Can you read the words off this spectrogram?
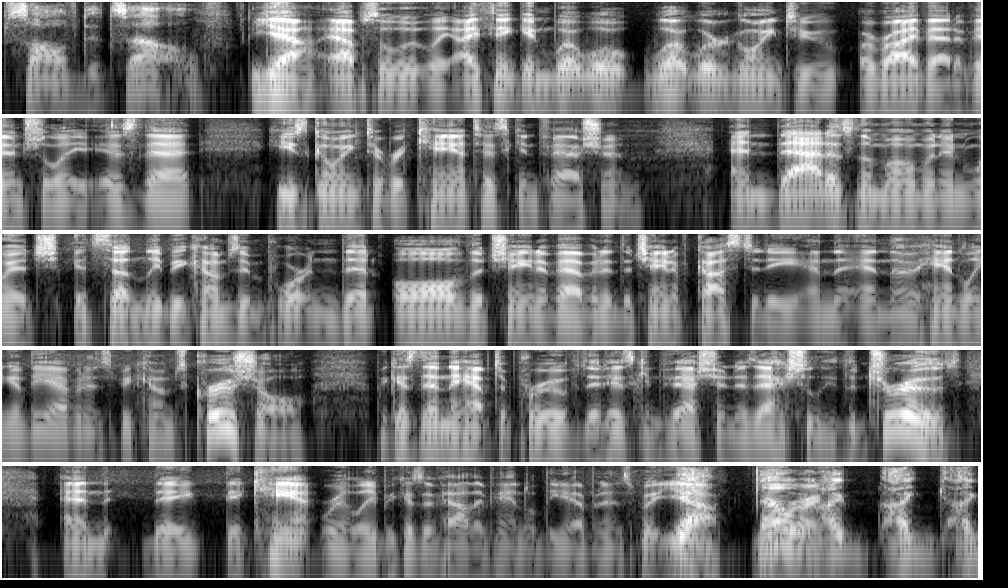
solved itself. Yeah, absolutely. I think, and what we'll, what we're going to arrive at eventually is that he's going to recant his confession, and that is the moment in which it suddenly becomes important that all the chain of evidence, the chain of custody, and the and the handling of the evidence becomes crucial because then they have to prove that his confession is actually the truth, and they they can't really because of how they've handled the evidence. But yeah, no, right. I, I I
